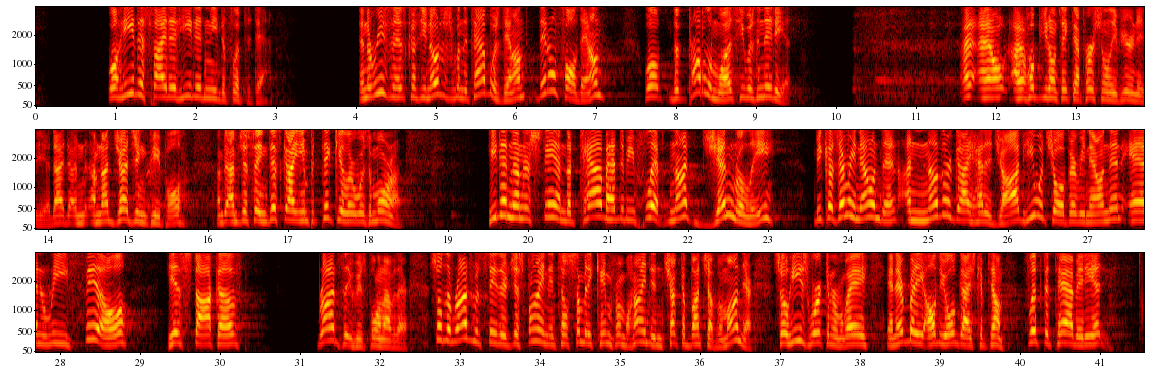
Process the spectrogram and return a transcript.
Well, he decided he didn't need to flip the tab. And the reason is because he noticed when the tab was down, they don't fall down. Well, the problem was he was an idiot. I, I, I, hope you don't take that personally if you're an idiot. I, am not judging people. I'm, I'm just saying this guy in particular was a moron. He didn't understand the tab had to be flipped, not generally, because every now and then another guy had a job. He would show up every now and then and refill his stock of rods that he was pulling out of there. So the rods would stay there just fine until somebody came from behind and chucked a bunch of them on there. So he's working away, and everybody, all the old guys kept telling him, flip the tab, idiot.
